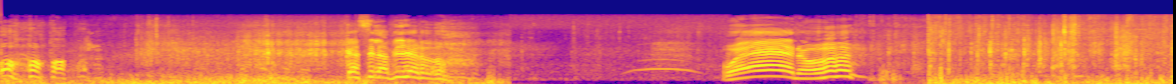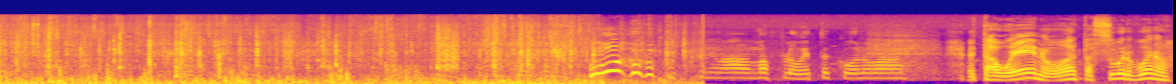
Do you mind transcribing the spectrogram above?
go! Casi la pierdo. Bueno, ¿eh? Tiene más, más flow, esto es como lo más. Está bueno, está súper bueno.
